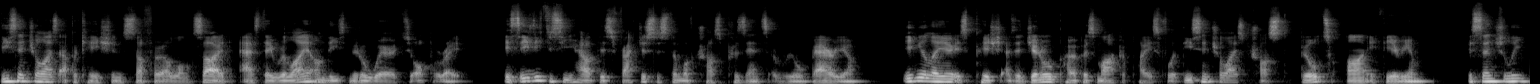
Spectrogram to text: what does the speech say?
Decentralized applications suffer alongside as they rely on these middleware to operate. It's easy to see how this fractured system of trust presents a real barrier. EigenLayer is pitched as a general purpose marketplace for decentralized trust built on Ethereum. Essentially,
